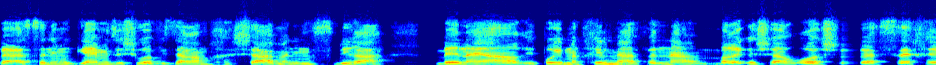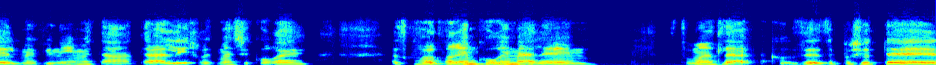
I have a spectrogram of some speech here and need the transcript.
ואז אני מגיעה עם איזשהו אביזר המחשה, ואני מסבירה. בעיניי הריפוי מתחיל מהבנה. ברגע שהראש והשכל מבינים את התהליך ואת מה שקורה, אז כבר דברים קורים מעליהם. זאת אומרת, זה, זה פשוט, אה,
